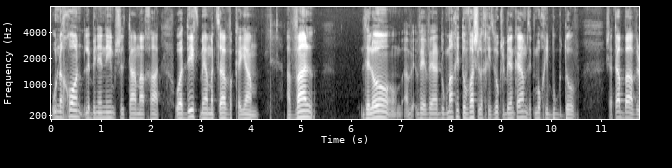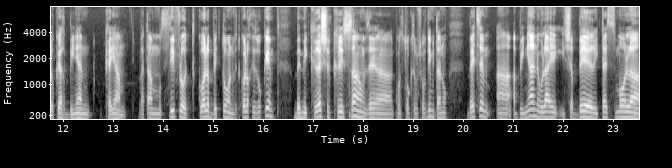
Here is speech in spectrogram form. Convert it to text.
הוא נכון לבניינים של תמ"א אחת. הוא עדיף מהמצב הקיים. אבל זה לא... והדוגמה הכי טובה של החיזוק של בניין קיים זה כמו חיבוק דוב. כשאתה בא ולוקח בניין קיים, ואתה מוסיף לו את כל הבטון ואת כל החיזוקים, במקרה של קריסה, זה הקונסטרוקטורים שעובדים איתנו, בעצם הבניין אולי יישבר, ייטה שמאלה,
